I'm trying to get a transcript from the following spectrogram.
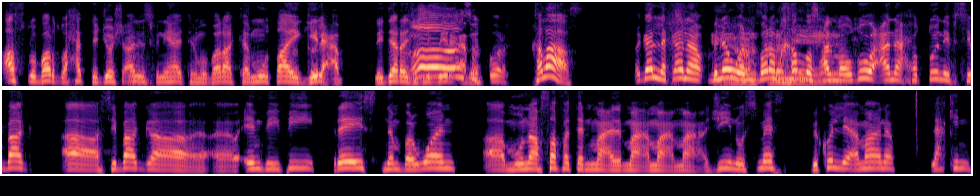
أصله برضه حتى جوش آه. ألينز في نهاية المباراة كان مو طايق يلعب لدرجة آه، انه بيلعب صح. الكورة خلاص قال لك أنا من أول مباراة زلمة. بخلص على الموضوع أنا حطوني في سباق آه سباق ام في بي ريس نمبر 1 آه مناصفة مع مع مع مع جينو سميث بكل أمانة لكن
